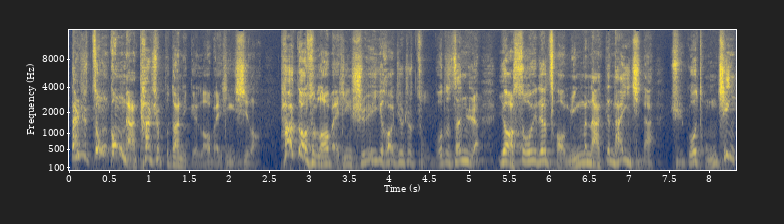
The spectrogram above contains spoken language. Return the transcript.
但是中共呢，他是不断的给老百姓洗脑。他告诉老百姓，十月一号就是祖国的生日，要所有的草民们呢跟他一起呢举国同庆。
